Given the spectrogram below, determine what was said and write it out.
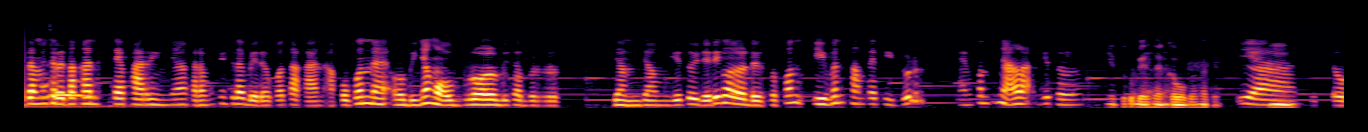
kita menceritakan setiap harinya karena mungkin kita beda kota kan. Aku pun hobinya ngobrol bisa berjam-jam gitu. Jadi kalau dari telepon even sampai tidur handphone tuh nyala gitu loh. Itu kebiasaan kamu banget ya. Iya Hmm. gitu.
